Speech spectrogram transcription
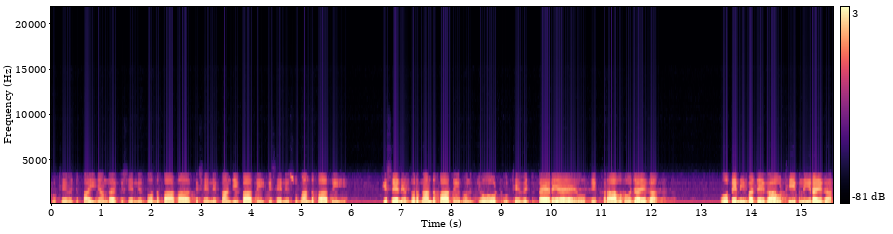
ਠੂਠੇ ਵਿੱਚ ਪਾਈ ਜਾਂਦਾ ਕਿਸੇ ਨੇ ਦੁੱਧ ਪਾਤਾ, ਕਿਸੇ ਨੇ ਕਾਂਜੀ ਪਾਤੀ, ਕਿਸੇ ਨੇ ਸੁਗੰਧ ਪਾਤੀ, ਕਿਸੇ ਨੇ ਦੁਰਗੰਧ ਪਾਤੀ। ਹੁਣ ਜੋ ਠੂਠੇ ਵਿੱਚ ਪੈ ਰਿਹਾ ਹੈ, ਉਹ ਤੇ ਖਰਾਬ ਹੋ ਜਾਏਗਾ, ਉਹ ਤੇ ਨਹੀਂ ਬਚੇਗਾ, ਉਹ ਠੀਕ ਨਹੀਂ ਰਹੇਗਾ।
